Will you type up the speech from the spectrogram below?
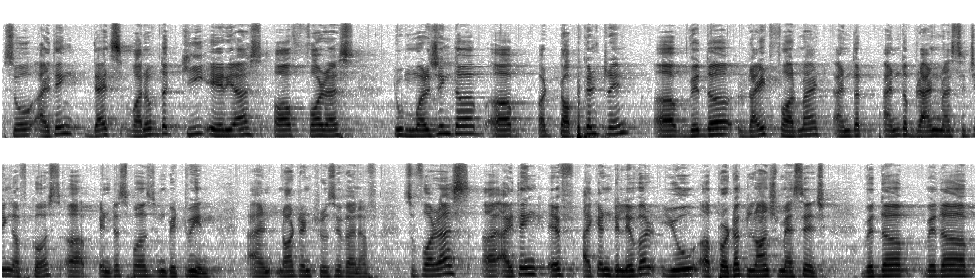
So I think that's one of the key areas of for us to merging the uh, a topical trend uh, with the right format and the and the brand messaging, of course, uh, interspersed in between and not intrusive enough. So for us, uh, I think if I can deliver you a product launch message with a with a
